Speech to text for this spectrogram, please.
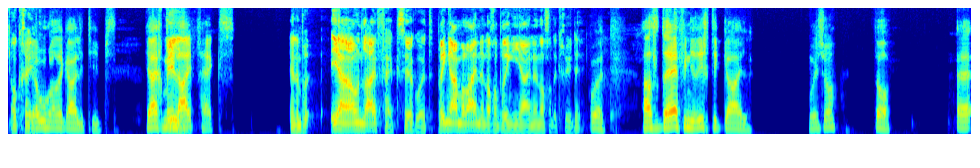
Okay. Ja, auch geile Tipps. Ja, ich mehr Viel. Lifehacks. Ja, Ja, auch ein Lifehack, sehr gut. Bring einmal einen, nachher bringe ich einen, nachher der Krüde. Gut. Also den finde ich richtig geil. Wo ist er? Da. Äh,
